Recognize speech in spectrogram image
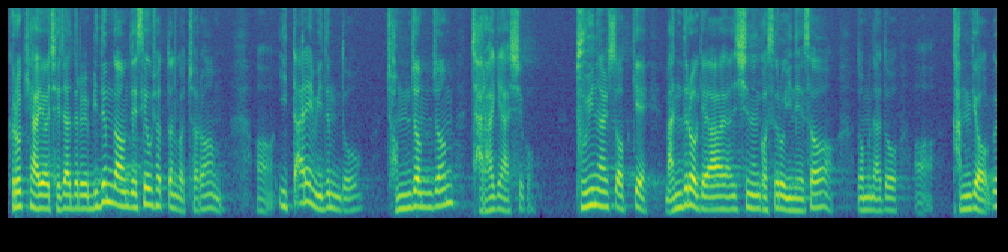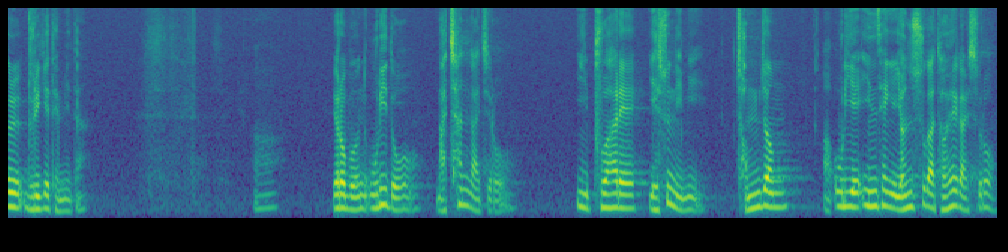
그렇게 하여 제자들을 믿음 가운데 세우셨던 것처럼 어, 이 딸의 믿음도 점점점 자라게 하시고 부인할 수 없게 만들어 가시는 것으로 인해서 너무나도 어, 감격을 누리게 됩니다. 어, 여러분, 우리도 마찬가지로 이 부활의 예수님이 점점 어, 우리의 인생의 연수가 더해 갈수록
